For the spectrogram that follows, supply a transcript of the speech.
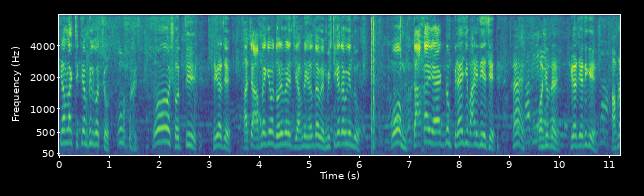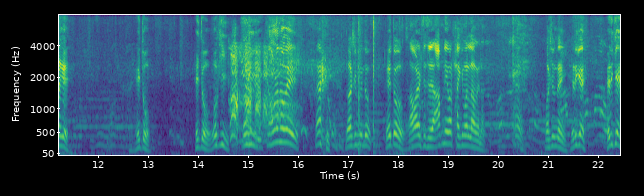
কিরম লাগছে কিরম ফিল করছ? ও সত্যি। ঠিক আছে? আচ্ছা আপনাকে এবার ধরে পেরেছি আপনি খেলতে হবে মিষ্টি খেতে হবে কিন্তু। ও টাকাই একদম প্রাইজই বাড়ি দিয়েছে। হ্যাঁ অসুবিধা নেই। ঠিক আছে এদিকে আপনাকে। এই তো এই তো ও কি ও কি কামড়াতে হবে। হ্যাঁ দর্শক বিন্দু এই তো আমার একটা ছেলে আপনি এবার ফাঁকি মারলে হবে না। হ্যাঁ অসুবিধা নেই এদিকে এদিকে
